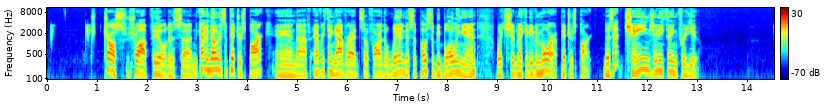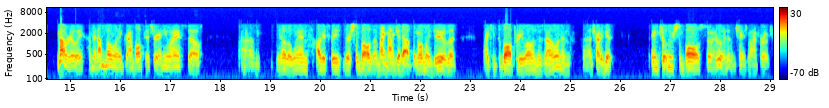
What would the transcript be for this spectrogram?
Charles Schwab Field is uh, kind of known as the pitcher's park, and uh, everything I've read so far, the wind is supposed to be blowing in, which should make it even more a pitcher's park. Does that change anything for you? Not really. I mean, I'm normally a ground ball pitcher anyway, so um, you know the wind. Obviously, there's some balls that might not get out that normally do, but I keep the ball pretty well in the zone and uh, try to get infielders some balls. So it really doesn't change my approach.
